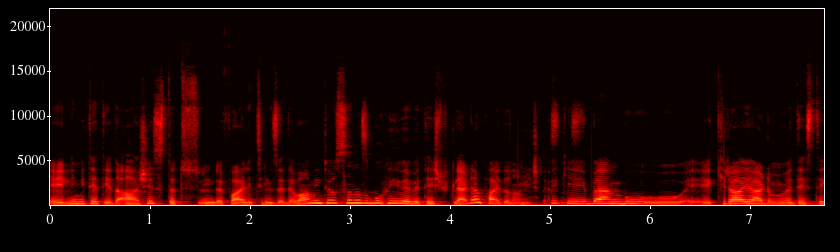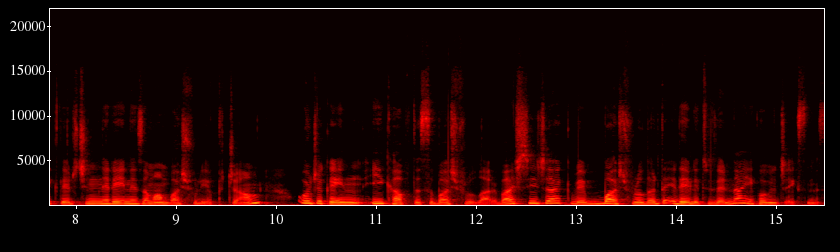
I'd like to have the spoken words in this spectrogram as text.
e, limited ya da AŞ statüsünde faaliyetinize devam ediyorsanız bu hibe ve teşviklerden faydalanmayacaksınız. Peki ben bu e, kira yardımı ve destekler için nereye ne zaman başvuru yapacağım? Ocak ayının ilk haftası başvurular başlayacak ve bu başvuruları da E-Devlet üzerinden yapabileceksiniz.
